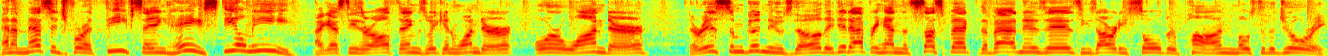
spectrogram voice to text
and a message for a thief saying, hey, steal me? I guess these are all things we can wonder or wander there is some good news, though. They did apprehend the suspect. The bad news is he's already sold or pawned most of the jewelry.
